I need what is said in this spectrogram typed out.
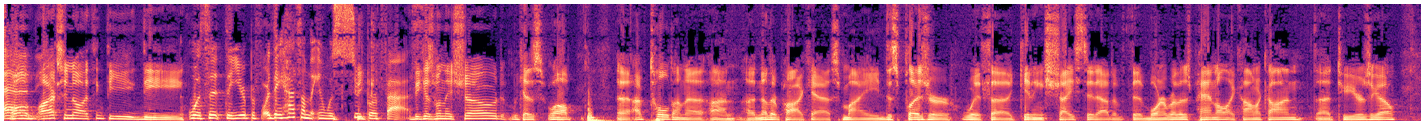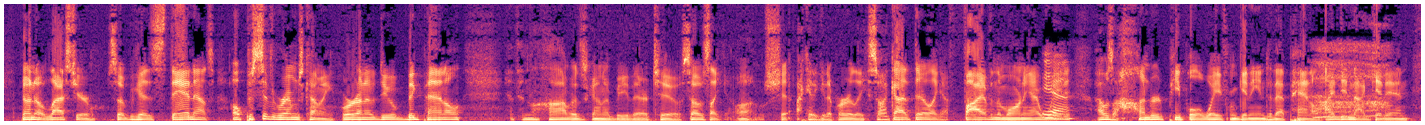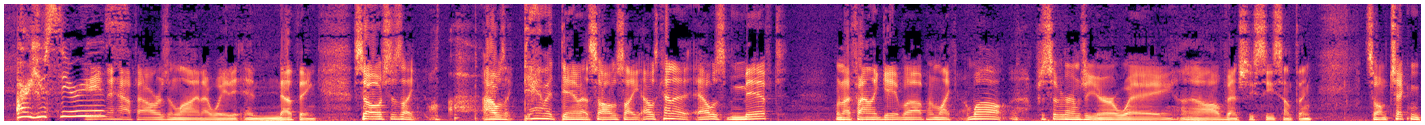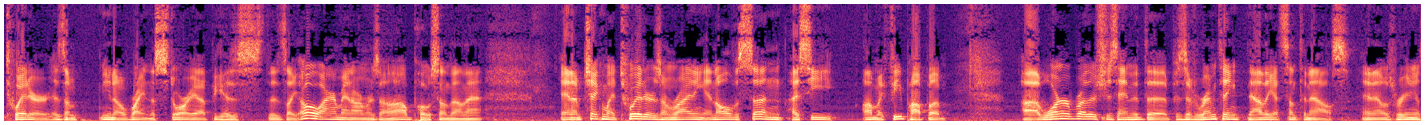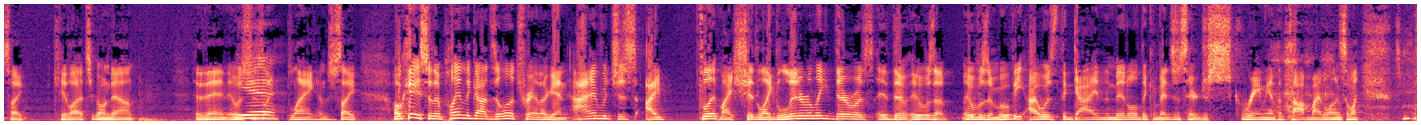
And well, actually, no. I think the the was it the year before? They had something. It was super fast. Because when they showed, because well, uh, I've told on a on another podcast my displeasure with uh, getting shisted out of the Warner Brothers panel at Comic Con uh, two years ago. No, no, last year. So because they announced, oh, Pacific Rim's coming. We're going to do a big panel, and then The Hobbit's going to be there too. So I was like, oh shit, I got to get up early. So I got there like at five in the morning. I Yeah. waited. I was a hundred people away from getting into that panel. I did not get in Are you serious? and a half hours in line. I waited and nothing. So it's just like I was like, damn it, damn it. So I was like, I was kind of, I was miffed when I finally gave up. I'm like, well, Pacific Rim's a year away. Uh, I'll eventually see something. So I'm checking Twitter as I'm, you know, writing a story up because there's like, oh, Iron Man armor's out. I'll post something on that. And I'm checking my Twitter as I'm writing, and all of a sudden I see on my feed pop up. Uh, Warner Brothers just ended the Pacific Rim thing. Now they got something else. And I was reading, it's like, okay, lights are going down. And then it was just like blank. I'm just like, okay, so they're playing the Godzilla trailer again. I would just, I flipped my shit. Like literally, there was it, it was a it was a movie. I was the guy in the middle of the convention center, just screaming at the top of my lungs. I'm like,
